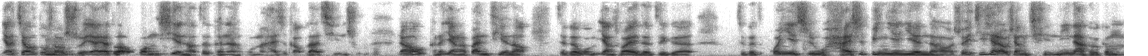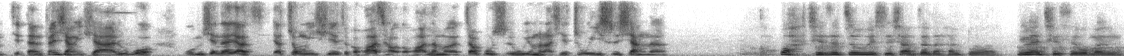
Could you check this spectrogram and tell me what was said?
要浇多少水啊，要多少光线哈，这个可能我们还是搞不大清楚。然后可能养了半天哦，这个我们养出来的这个这个观叶植物还是病恹恹的哈。所以接下来我想请妮娜可以跟我们简单分享一下，如果。我们现在要要种一些这个花草的话，那么照顾植物有没有哪些注意事项呢？哇，其实注意事项真的很多，因为其实我们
